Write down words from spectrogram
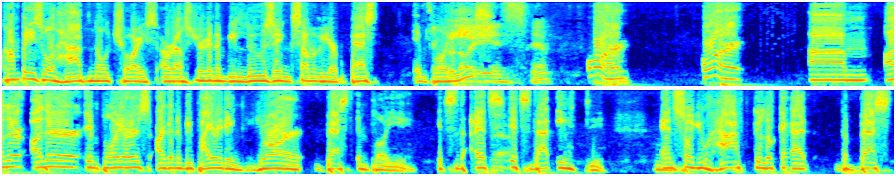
companies will have no choice or else you're going to be losing some of your best employees, Employees. Yeah. or, or, um, other, other employers are going to be pirating your best employee. It's, it's, Yeah. it's that easy. And so you have to look at the best,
